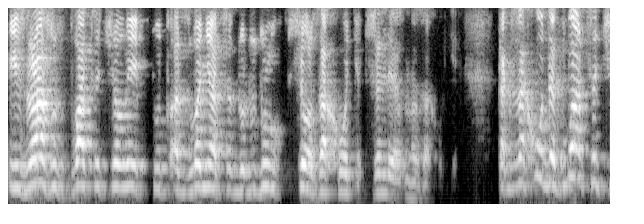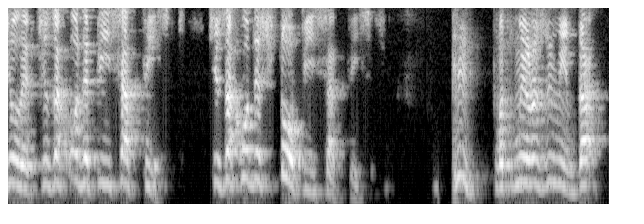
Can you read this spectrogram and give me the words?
І зразу ж 20 чоловік тут отдзвоняться друг другу, все, заходять, железно заходять. Так заходить 20 чоловік, чи заходить 50 тисяч, чи заходить 150 тисяч. От ми розуміємо, да?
